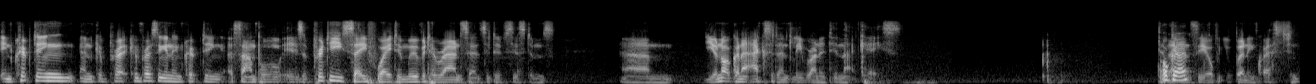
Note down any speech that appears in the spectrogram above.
encrypting and compre- compressing and encrypting a sample is a pretty safe way to move it around sensitive systems. Um, you're not going to accidentally run it in that case. Did okay. Answer your, burning question.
